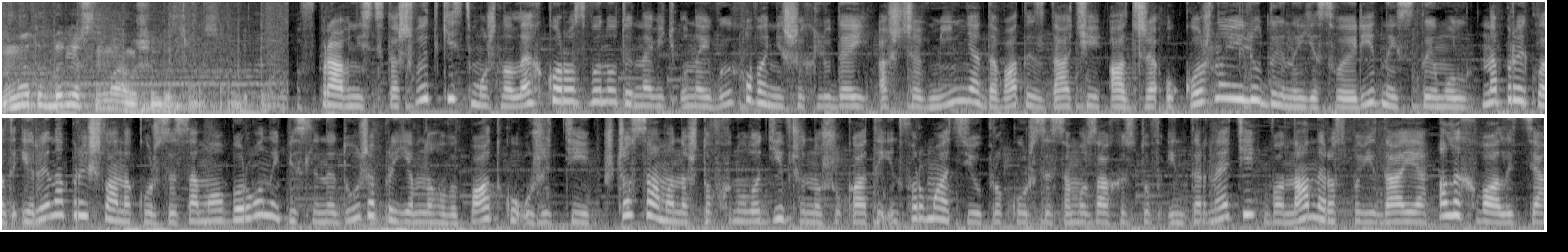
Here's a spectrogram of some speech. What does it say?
Ну, мы этот барьер снимаем очень быстро, на самом деле. Вправність та швидкість можна легко розвинути навіть у найвихованіших людей, а ще вміння давати здачі. Адже у кожної людини є своєрідний стимул. Наприклад, Ірина прийшла на курси самооборони після не дуже приємного випадку у житті. Що саме наштовхнуло дівчину шукати інформацію про курси самозахисту в інтернеті, вона не розповідає, але хвалиться.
